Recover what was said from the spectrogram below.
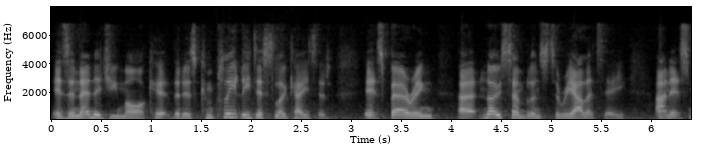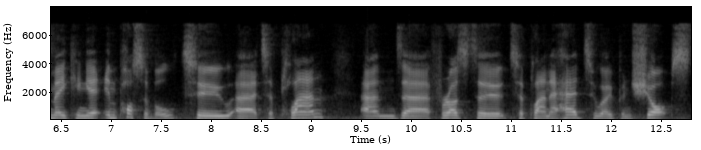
is an energy market that is completely dislocated. It's bearing uh, no semblance to reality and it's making it impossible to, uh, to plan and uh, for us to, to plan ahead, to open shops,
